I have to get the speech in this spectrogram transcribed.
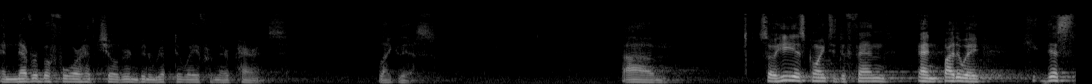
and never before have children been ripped away from their parents like this. Um, so he is going to defend, and by the way, he, this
